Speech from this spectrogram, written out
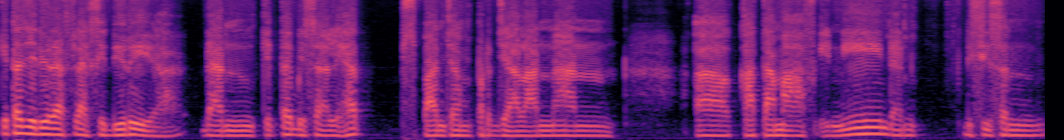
Kita jadi refleksi diri ya dan kita bisa lihat sepanjang perjalanan uh, kata maaf ini dan di season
